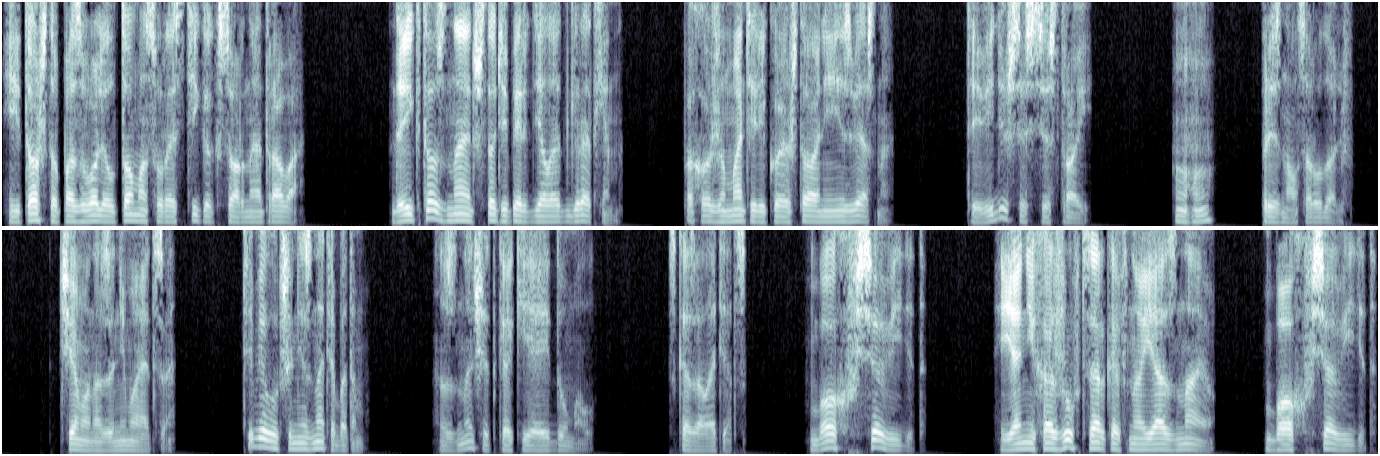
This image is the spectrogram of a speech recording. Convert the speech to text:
И то, что позволил Томасу расти, как сорная трава. Да и кто знает, что теперь делает Гретхен. Похоже, матери кое-что о ней известно. Ты видишься с сестрой? — Угу, — признался Рудольф. — Чем она занимается? — Тебе лучше не знать об этом. — Значит, как я и думал, — сказал отец. — Бог все видит. Я не хожу в церковь, но я знаю. Бог все видит.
